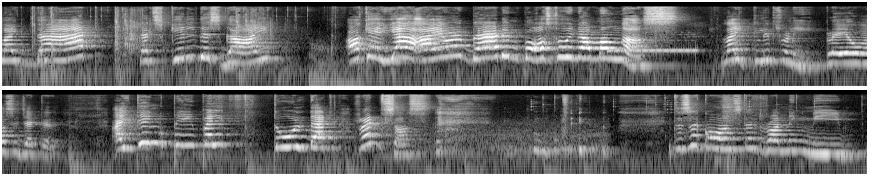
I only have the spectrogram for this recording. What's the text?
like that. Let's kill this guy. Okay, yeah, I am a bad imposter in Among Us. Like literally, player was ejected. I think people told that red sus. it is a constant running meme.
